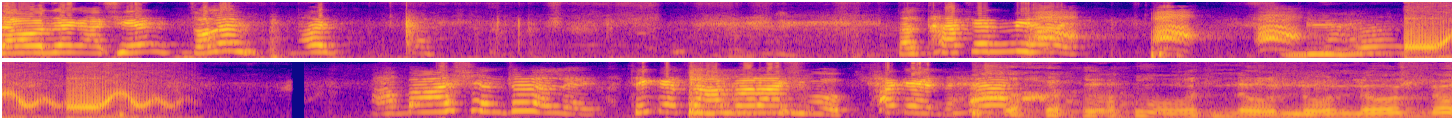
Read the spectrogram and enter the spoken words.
যাওয়া যাক, আসেন। চলেন। তাহলে থাকেন বিহাই তাহলে ঠিক আছে আমরা আসব থাকেন হ্যাঁ নো নো নো no.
